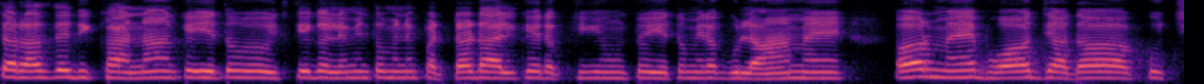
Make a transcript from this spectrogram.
तरह से दिखाना कि ये तो इसके गले में तो मैंने पट्टा डाल के रखी हूँ तो ये तो मेरा गुलाम है। और मैं बहुत ज़्यादा कुछ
